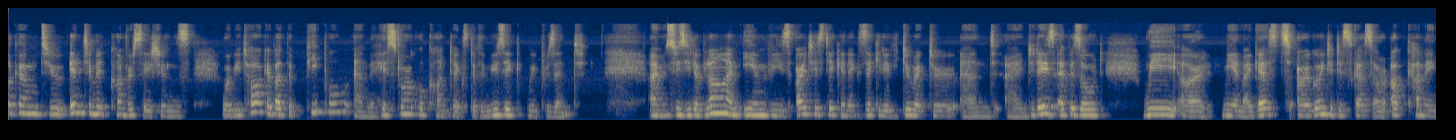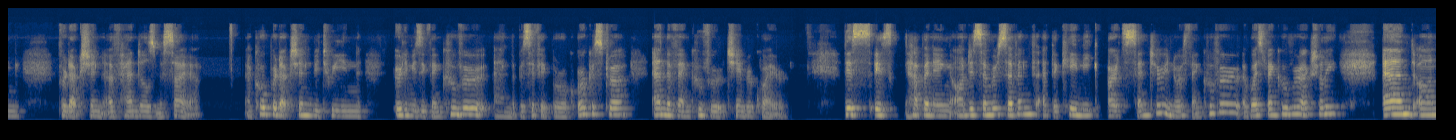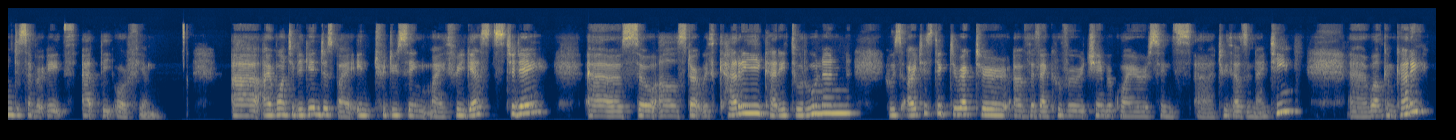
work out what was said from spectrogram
Welcome to Intimate Conversations, where we talk about the people and the historical context of the music we present. I'm Suzie LeBlanc, I'm EMV's Artistic and Executive Director, and in today's episode, we are, me and my guests, are going to discuss our upcoming production of Handel's Messiah, a co production between Early Music Vancouver and the Pacific Baroque Orchestra and the Vancouver Chamber Choir. This is happening on December 7th at the Kay Arts Center in North Vancouver, uh, West Vancouver actually, and on December 8th at the Orpheum. Uh, I want to begin just by introducing my three guests today. Uh, so I'll start with Kari, Kari Turunen, who's artistic director of the Vancouver Chamber Choir since uh, 2019. Uh, welcome, Kari.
